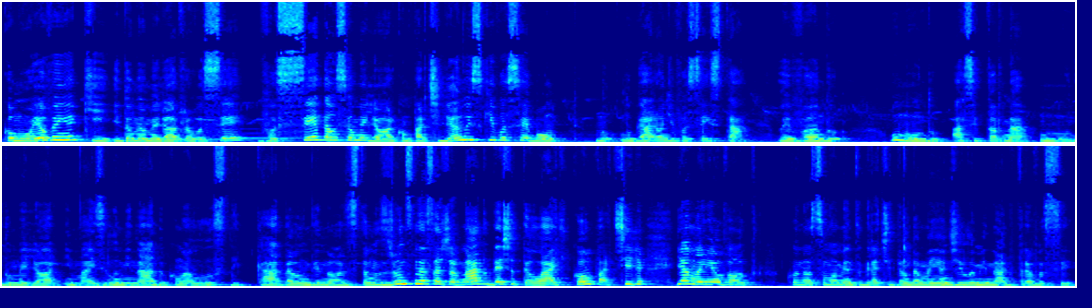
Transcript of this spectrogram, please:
como eu venho aqui e dou meu melhor para você, você dá o seu melhor compartilhando isso que você é bom no lugar onde você está, levando o mundo a se tornar um mundo melhor e mais iluminado com a luz de cada um de nós. Estamos juntos nessa jornada, deixa o teu like, compartilha e amanhã eu volto com o nosso momento gratidão da manhã de iluminado para você.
